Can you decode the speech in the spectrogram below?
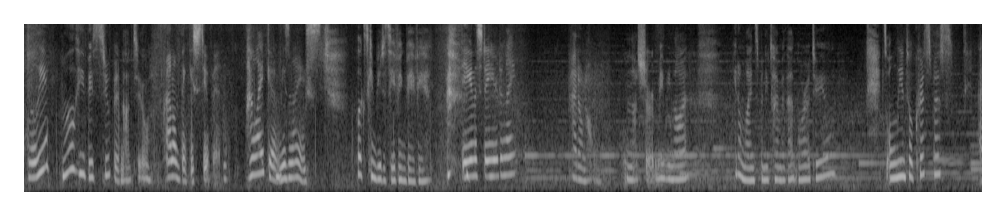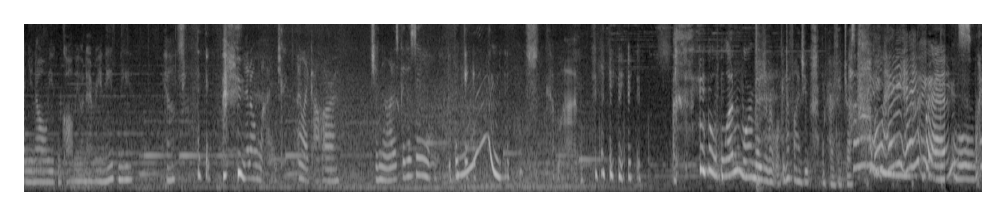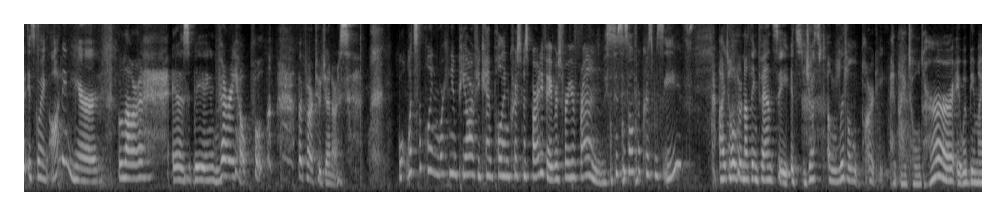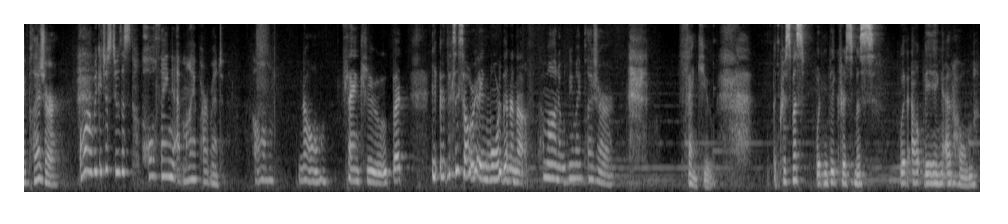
Will he? Well, he'd be stupid not to. I don't think he's stupid. I like him. He's nice. Looks can be deceiving, baby. Are you gonna stay here tonight? I don't know. I'm not sure. Maybe not. You don't mind spending time with Aunt Laura, do you? It's only until Christmas. And you know you can call me whenever you need me. Yeah? I don't mind. I like Aunt Laura. She's not as good as you. Mm. Come on. One more measurement. We're gonna find you the perfect dress. Oh, hey, hey, friends. What is going on in here? Laura is being very helpful, but far too generous. What's the point in working in PR if you can't pull in Christmas party favors for your friends? This is all for Christmas Eve? I told her nothing fancy. It's just a little party. And I told her it would be my pleasure. Or we could just do this whole thing at my apartment. Oh, no, thank you, but this is already more than enough. Come on, it would be my pleasure. Thank you. But Christmas wouldn't be Christmas without being at home.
